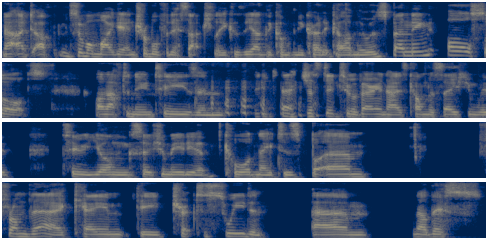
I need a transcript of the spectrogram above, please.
Now, I, I, someone might get in trouble for this actually because they had the company credit card and they were spending all sorts on afternoon teas and just into a very nice conversation with two young social media coordinators. But um, from there came the trip to Sweden. Um, now, this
